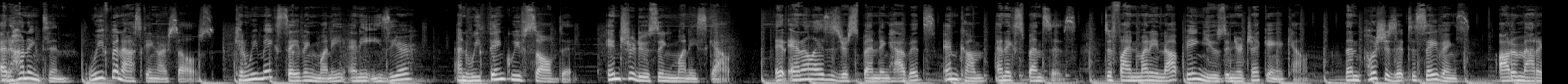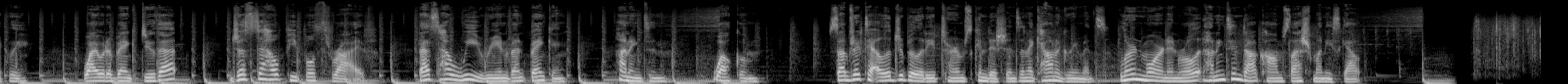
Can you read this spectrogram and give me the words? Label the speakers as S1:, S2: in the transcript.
S1: At Huntington, we've been asking ourselves can we make saving money any easier? And we think we've solved it. Introducing Money Scout. It analyzes your spending habits, income, and expenses to find money not being used in your checking account, then pushes it to savings automatically. Why would a bank do that? Just to help people thrive. That's how we reinvent banking. Huntington, welcome. Subject to eligibility, terms, conditions, and account agreements. Learn more and enroll at huntington.com slash moneyscout.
